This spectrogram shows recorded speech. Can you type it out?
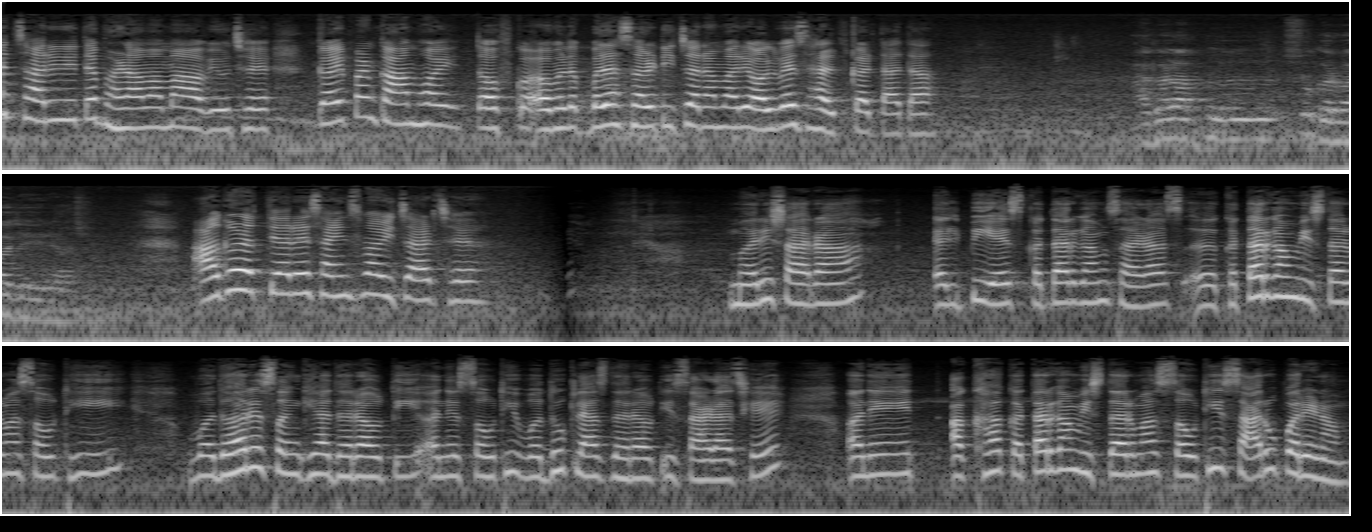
જ સારી રીતે ભણાવવામાં આવ્યું છે. કંઈ પણ કામ હોય તો મતલબ બધા સર ટીચર અમારી ઓલવેઝ હેલ્પ કરતા હતા. આગળ આપ શું કરવા જઈ રહ્યા છો? આગળ અત્યારે સાયન્સમાં વિચાર છે. મારી શાળા એલપીએસ કતારગામ શાળા કતારગામ વિસ્તારમાં સૌથી વધારે સંખ્યા ધરાવતી અને સૌથી વધુ ક્લાસ ધરાવતી શાળા છે અને આખા કતારગામ વિસ્તારમાં સૌથી સારું પરિણામ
